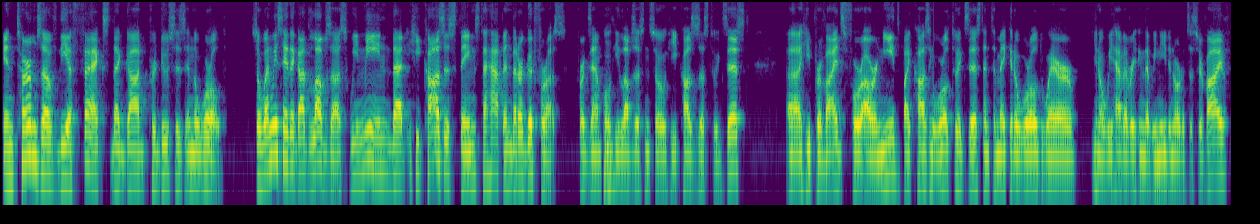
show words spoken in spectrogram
in terms of the effects that God produces in the world. So when we say that God loves us, we mean that he causes things to happen that are good for us. For example, mm-hmm. he loves us and so he causes us to exist. Uh, he provides for our needs by causing the world to exist and to make it a world where you know we have everything that we need in order to survive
